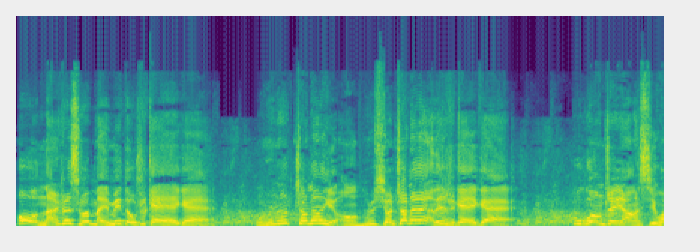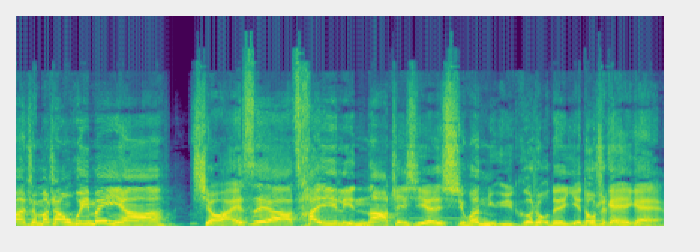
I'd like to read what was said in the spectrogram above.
哦，男生喜欢梅梅都是 gay gay。我说那张靓颖，他说喜欢张靓颖的也是 gay gay。不光这样，喜欢什么张惠妹呀、小 S 呀、蔡依林呐，这些喜欢女歌手的也都是 gay gay。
